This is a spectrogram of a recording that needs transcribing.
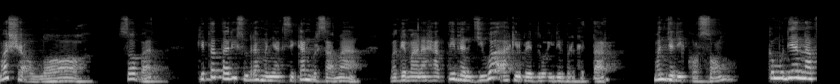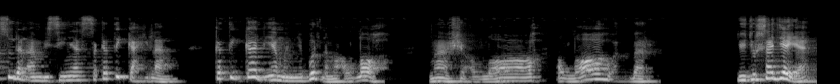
Masya Allah. Sobat, kita tadi sudah menyaksikan bersama bagaimana hati dan jiwa akhi Pedro ini bergetar, menjadi kosong, kemudian nafsu dan ambisinya seketika hilang ketika dia menyebut nama Allah. Masya Allah, Allahu Akbar. Jujur saja ya,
